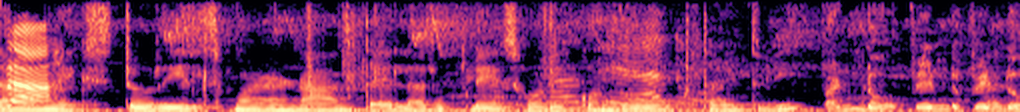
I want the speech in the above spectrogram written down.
ನಾವು ನೆಕ್ಸ್ಟು ರೀಲ್ಸ್ ಮಾಡೋಣ ಅಂತ ಎಲ್ಲರೂ ಪ್ಲೇಸ್ ಹುಡಿಕೊಂಡು ಹೋಗ್ತಾ ಇದ್ವಿ. ಪೆಂಡು ಪೆಂಡು ಪೆಂಡು.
